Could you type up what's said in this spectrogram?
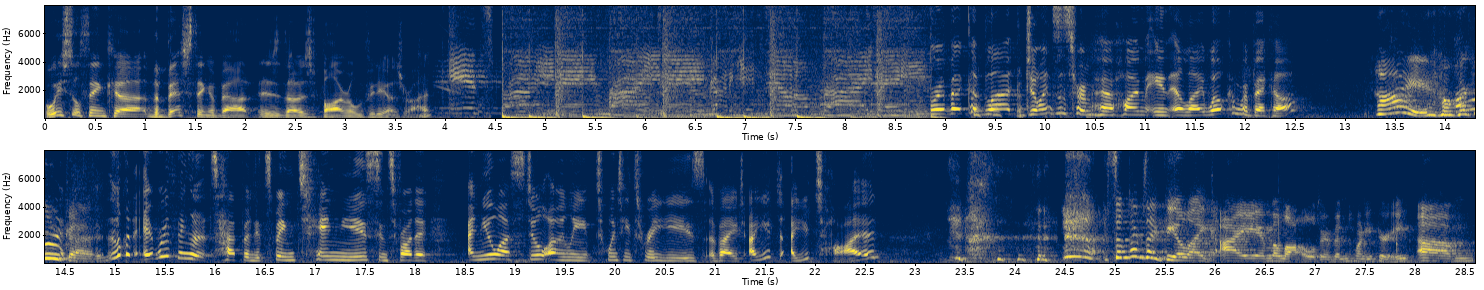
we still think uh, the best thing about is those viral videos, right? It's Friday, Friday, gotta get down on Friday. Rebecca Black joins us from her home in LA. Welcome, Rebecca. Hi, how are you guys? Look at everything that's happened. It's been 10 years since Friday, and you are still only 23 years of age. Are you, are you tired? Sometimes I feel like I am a lot older than 23, um,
